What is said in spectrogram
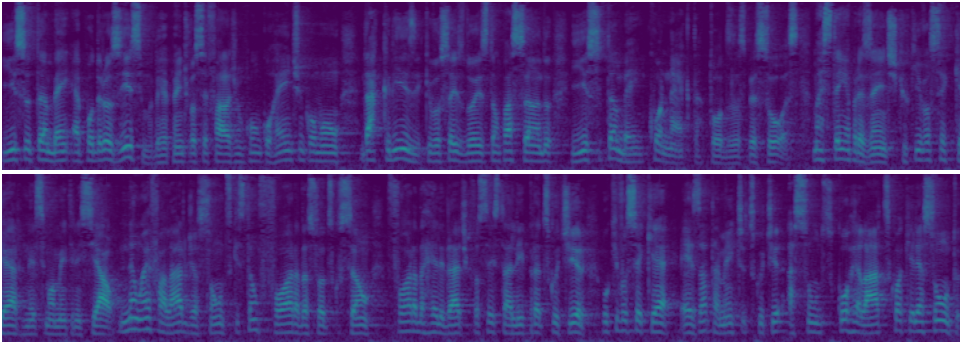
e isso também é poderosíssimo. De repente, você fala de um concorrente em comum, da crise que vocês dois estão passando e isso também conecta todas as pessoas. Mas tenha presente que o que você quer nesse momento inicial não é falar de assuntos que estão fora da sua discussão, fora da realidade que você está ali para discutir. O que você quer é exatamente discutir assuntos correlatos com aquele assunto,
